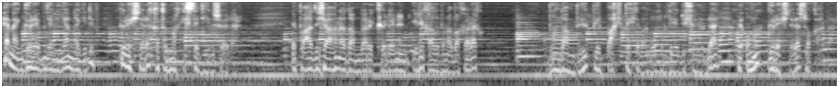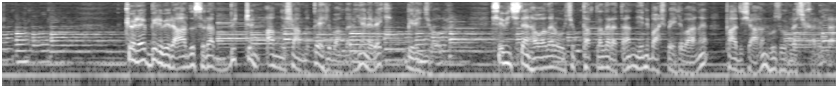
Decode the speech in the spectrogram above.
hemen görevlilerin yanına gidip güreşlere katılmak istediğini söyler. Ve padişahın adamları kölenin iri kalıbına bakarak bundan büyük bir baş pehlivan olur diye düşünürler ve onu güreşlere sokarlar. Köle bir bir ardı sıra bütün anlı pehlivanları yenerek birinci olur. Sevinçten havalara uçup taklalar atan yeni baş pehlivanı padişahın huzuruna çıkarırlar.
